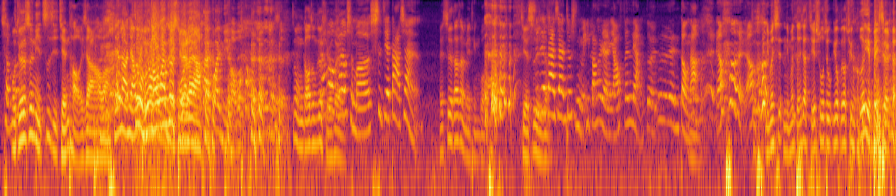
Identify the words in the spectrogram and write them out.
全部我觉得是你自己检讨一下，好吧？检讨一下，这我们高中就学了呀，带坏你好不好？这 真的是。这我们高中就学会了。然后还有什么世界大战？哎，世界大战没听过，解释世一下。界大战就是你们一帮人，然后分两队，对对对，你懂的。然后，然后，你们先，你们等一下结束就要不要去喝一杯这个？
